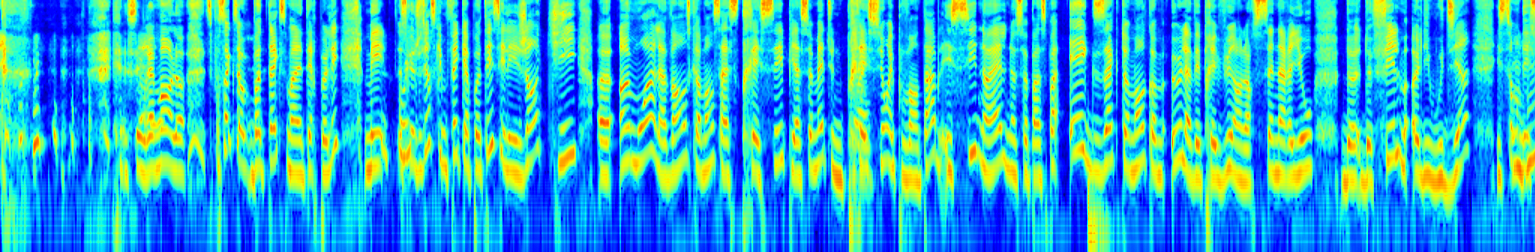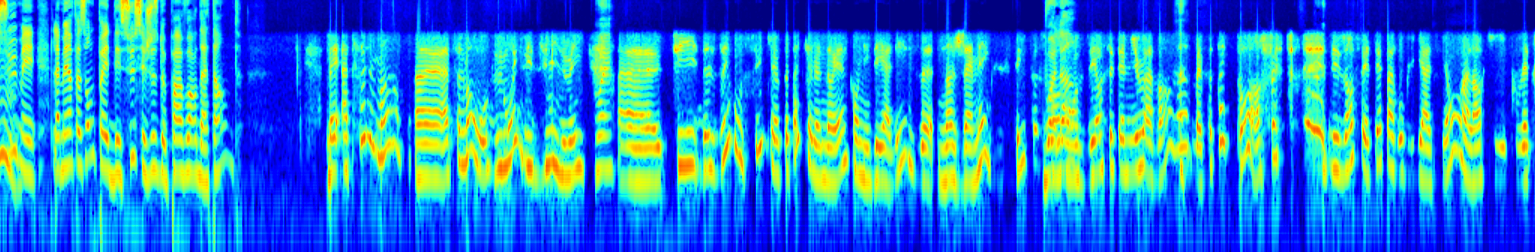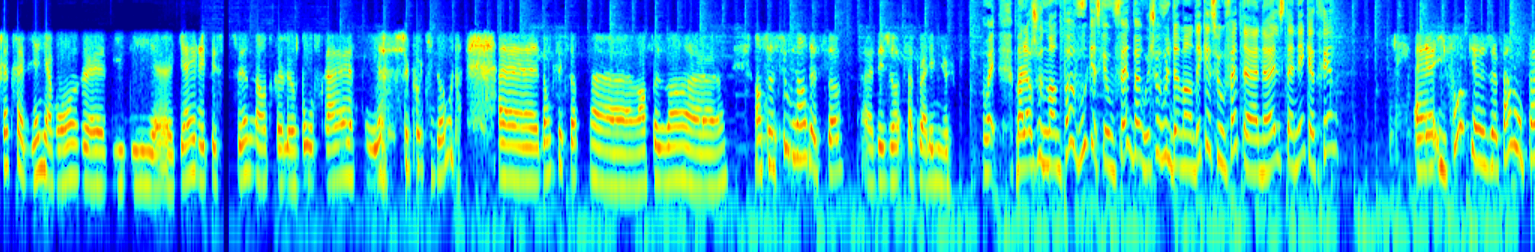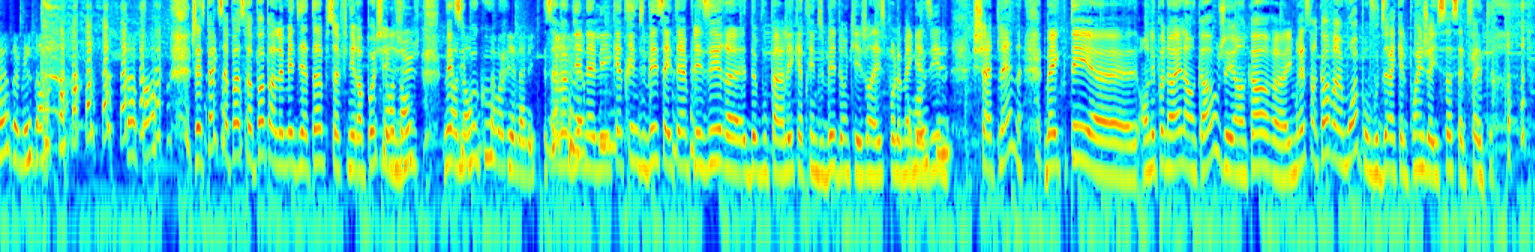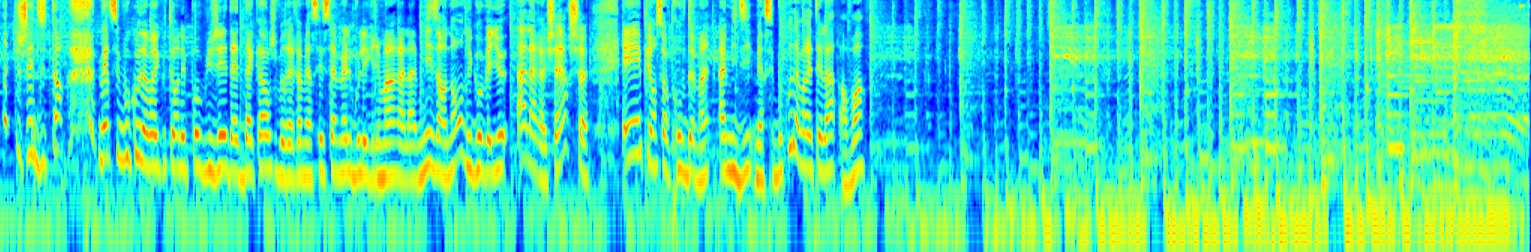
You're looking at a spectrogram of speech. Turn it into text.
c'est vraiment là. C'est pour ça que votre texte m'a interpellé. Mais ce que je veux dire, ce qui me fait capoter, c'est les gens qui, euh, un mois à l'avance, commencent à stresser puis à se mettre une pression épouvantable. Et si Noël ne se passe pas exactement comme eux l'avaient prévu dans leur scénario de, de film hollywoodien, ils sont mm-hmm. déçus. Mais la meilleure façon de ne pas être déçu, c'est juste de ne pas avoir d'attente. Ben absolument, euh, absolument, ou du moins de les diminuer. Euh, puis de se dire aussi que peut-être que le Noël qu'on idéalise n'a jamais existé. Ça, voilà. On se dit ah, c'était mieux avant, là. ben peut-être pas en fait. les gens fêtaient par obligation, alors qu'il pouvait très, très bien y avoir euh, des, des euh, guerres intestines entre le beau-frère et je sais pas qui d'autre. donc, c'est ça. en faisant, en se souvenant de ça, déjà, ça peut aller mieux. Oui. Ben alors, je vous demande pas, vous, qu'est-ce que vous faites? Ben oui, je vais vous le demander. Qu'est-ce que vous faites à Noël cette année, Catherine? Euh, il faut que je parle au père de mes enfants. J'espère que ça passera pas par le médiateur puis ça finira pas chez le juge. Merci beaucoup. Ça va bien aller. Ça va bien aller. Catherine Dubé, ça a été un plaisir euh, de vous parler. Catherine Dubé, donc, qui est journaliste pour le magazine Châtelaine. Ben, écoutez, euh, on n'est pas Noël encore. J'ai encore, il me reste encore un mois pour vous dire à quel point j'ai ça, cette fête-là. J'ai du temps. Merci beaucoup d'avoir écouté. On n'est pas obligé d'être d'accord. Je voudrais remercier Samuel Boulay-Grimard à la mise en onde, Hugo Veilleux à la recherche. Et puis, on se retrouve demain à midi. Merci beaucoup d'avoir été là. Au revoir.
